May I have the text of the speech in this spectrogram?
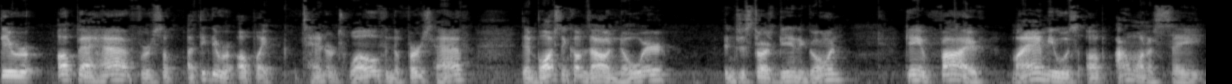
they were up at half or some. I think they were up like ten or twelve in the first half. Then Boston comes out of nowhere and just starts getting it going. Game five, Miami was up, I want to say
